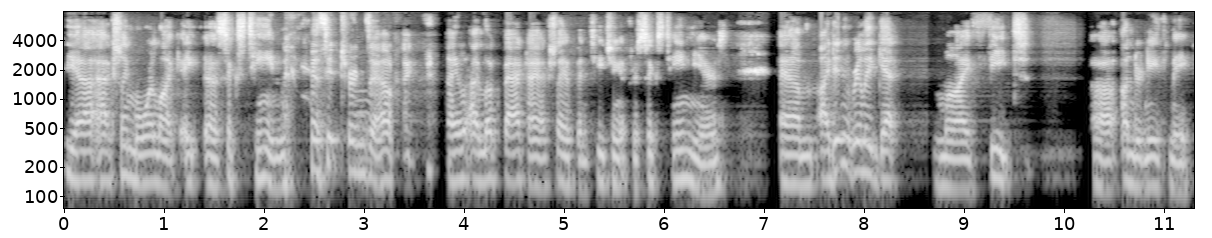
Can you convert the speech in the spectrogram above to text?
Yeah, actually, more like eight, uh, 16, as it turns out. I, I, look back, I actually have been teaching it for 16 years. Um, I didn't really get my feet uh, underneath me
